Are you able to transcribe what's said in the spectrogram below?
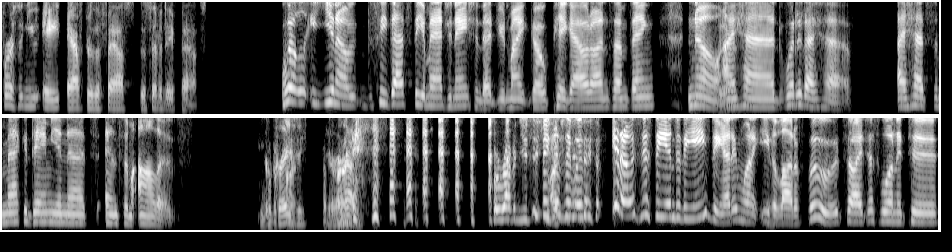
First thing you ate after the fast, the seven day fast. Well, you know, see, that's the imagination that you might go pig out on something. No, I had, what did I have? I had some macadamia nuts and some olives. You're What a part- crazy. You're part. not. But Robin, you did. because you it did say was, you know, it's just the end of the evening. I didn't want to eat a lot of food, so I just wanted to,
